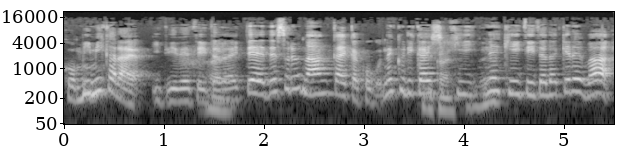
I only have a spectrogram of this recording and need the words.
こう耳から入れていただいて、で、それを何回かこうね、繰り返しね、聞いていただければ、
